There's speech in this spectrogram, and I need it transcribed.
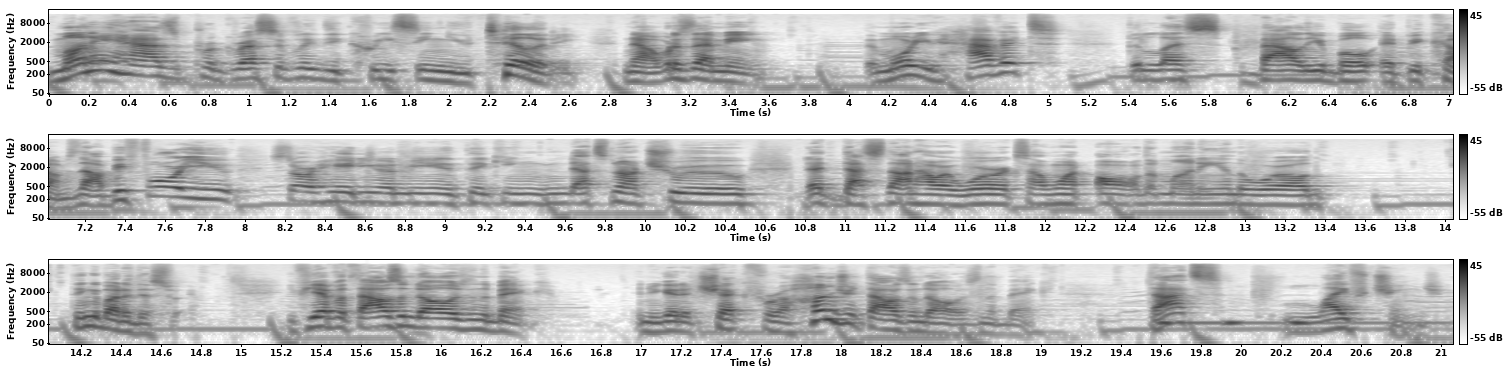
money has progressively decreasing utility. Now, what does that mean? The more you have it, the less valuable it becomes. Now, before you start hating on me and thinking that's not true, that, that's not how it works, I want all the money in the world, think about it this way. If you have $1,000 in the bank and you get a check for $100,000 in the bank, that's life changing,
